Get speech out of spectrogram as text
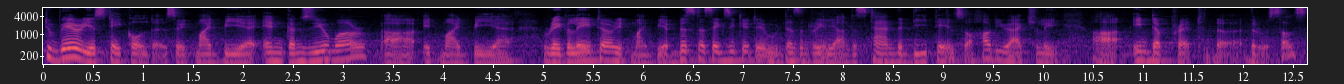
to various stakeholders? So it might be an end consumer, uh, it might be a regulator, it might be a business executive who doesn't really understand the details. So how do you actually uh, interpret the, the results?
